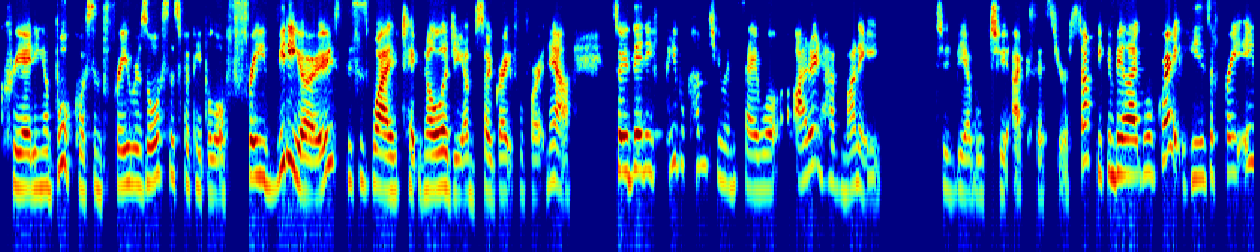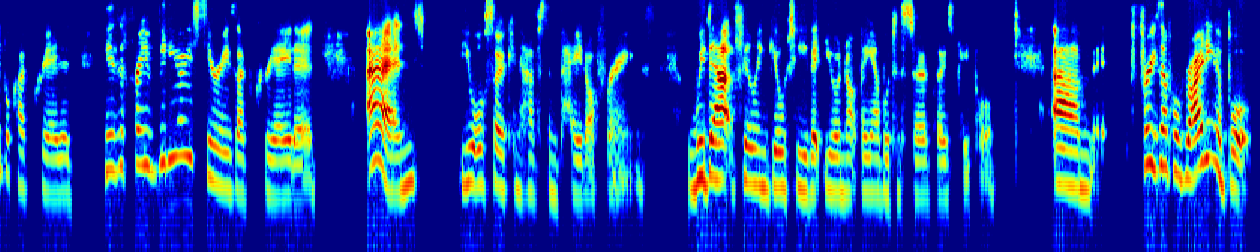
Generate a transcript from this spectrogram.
creating a book or some free resources for people or free videos. This is why technology, I'm so grateful for it now. So then, if people come to you and say, Well, I don't have money to be able to access your stuff, you can be like, Well, great, here's a free ebook I've created, here's a free video series I've created. And you also can have some paid offerings without feeling guilty that you're not being able to serve those people. Um, for example, writing a book,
